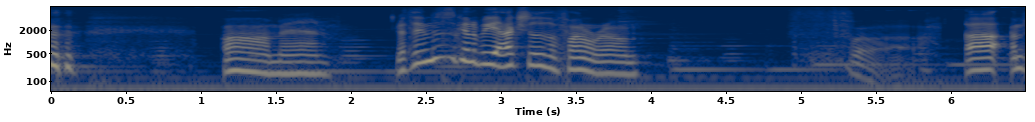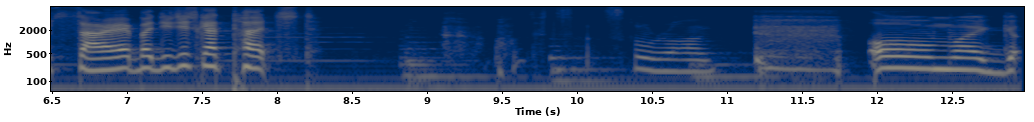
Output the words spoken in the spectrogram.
oh man, I think this is gonna be actually the final round. Uh, I'm sorry, but you just got touched. oh, that sounds so wrong. Oh my god.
